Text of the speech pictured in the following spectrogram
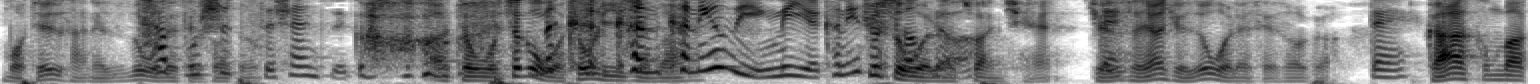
目的是啥呢？是为它不是了赚钞票慈善机构。啊？对，我这个 那我都理解嘛，肯肯肯定是盈利的，肯定就是为了赚钱，就是对实际上就是为了赚钞票。对搿也咁么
